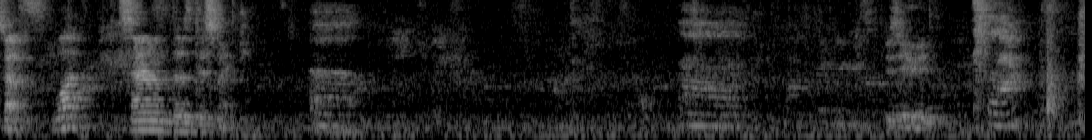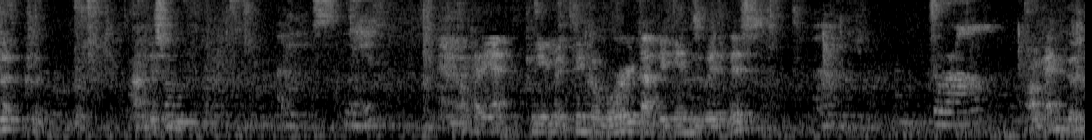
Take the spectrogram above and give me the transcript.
So, what sound does this make? Uh, uh, Is it clap, click, click? And this one? um, snake, Okay, yeah. Can you think of a word that begins with this? um, draw, Okay, good.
